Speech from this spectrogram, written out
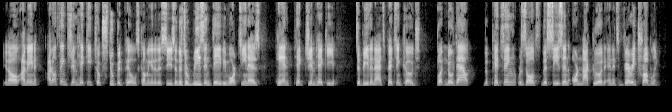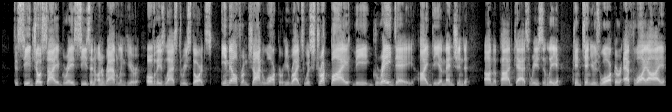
You know, I mean, I don't think Jim Hickey took stupid pills coming into the season. There's a reason Davey Martinez handpicked Jim Hickey to be the Nats pitching coach. But no doubt, the pitching results this season are not good, and it's very troubling to see Josiah Gray's season unraveling here over these last three starts. Email from John Walker. He writes, was struck by the Gray Day idea mentioned on the podcast recently. Continues Walker, FYI,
